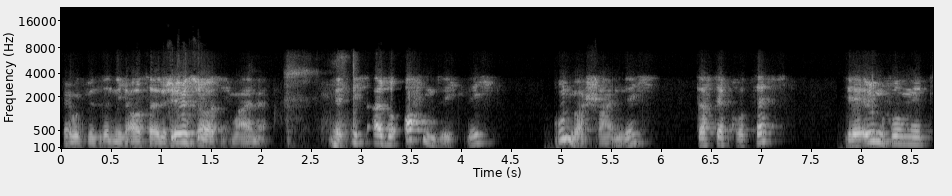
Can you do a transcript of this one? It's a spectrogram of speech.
Ja gut, wir sind nicht außerirdisch, ihr wisst schon, was ich meine. Es ist also offensichtlich unwahrscheinlich, dass der Prozess, der irgendwo mit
